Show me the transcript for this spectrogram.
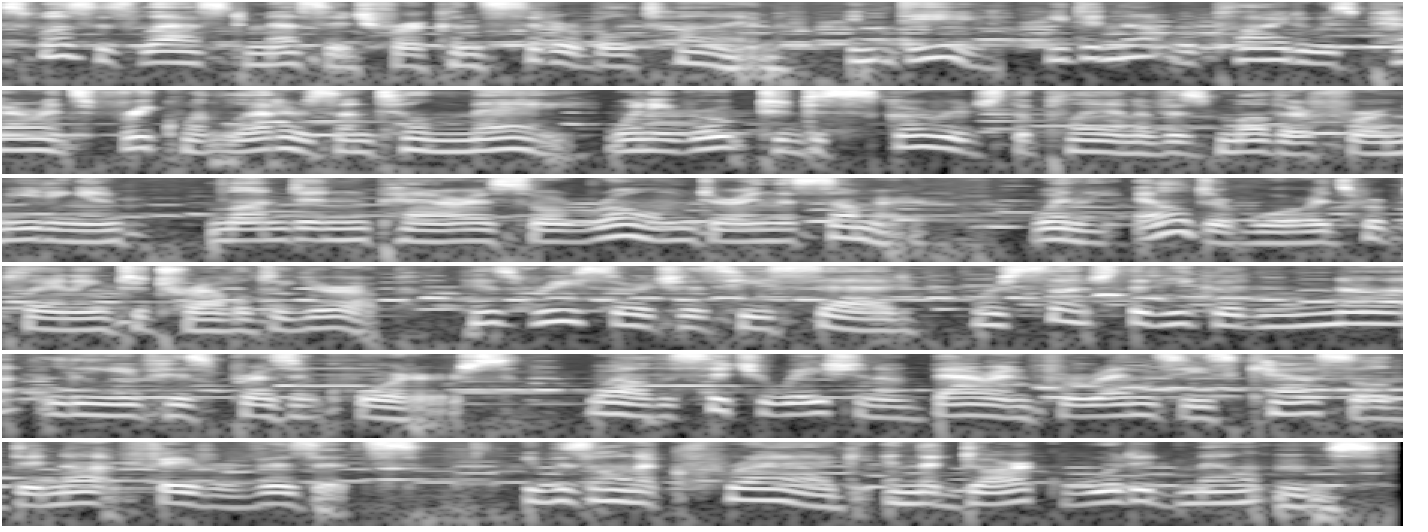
This was his last message for a considerable time. Indeed, he did not reply to his parents' frequent letters until May, when he wrote to discourage the plan of his mother for a meeting in London, Paris, or Rome during the summer when the elder wards were planning to travel to Europe. His researches, he said, were such that he could not leave his present quarters, while the situation of Baron Ferenczy's castle did not favor visits. It was on a crag in the dark wooded mountains,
